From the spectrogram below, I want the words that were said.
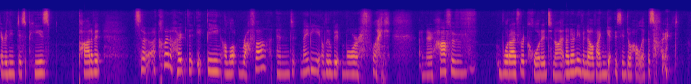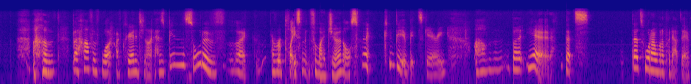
everything disappears part of it. So I kind of hope that it being a lot rougher and maybe a little bit more like, I don't know, half of what I've recorded tonight, and I don't even know if I can get this into a whole episode. um, but half of what I've created tonight has been sort of like a replacement for my journal, so it could be a bit scary. Um, but yeah, that's that's what I want to put out there.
